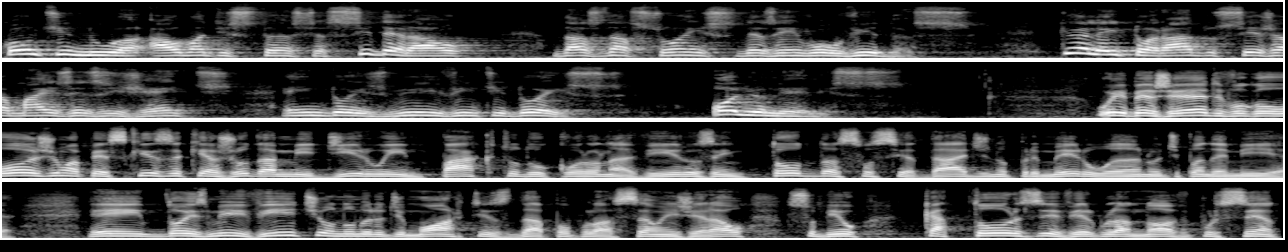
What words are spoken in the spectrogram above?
continua a uma distância sideral das nações desenvolvidas. Que o eleitorado seja mais exigente em 2022. Olho neles. O IBGE divulgou hoje uma pesquisa que ajuda a medir o impacto do coronavírus em toda a sociedade no primeiro ano de pandemia. Em 2020, o número de mortes da população em geral subiu 14,9%.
